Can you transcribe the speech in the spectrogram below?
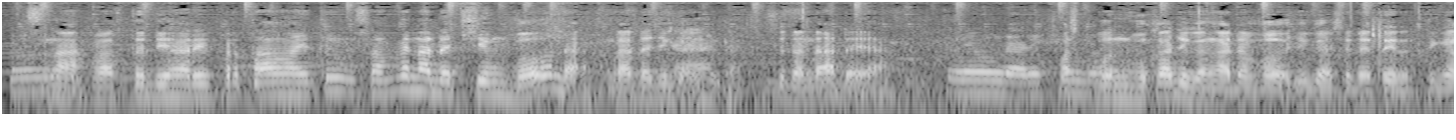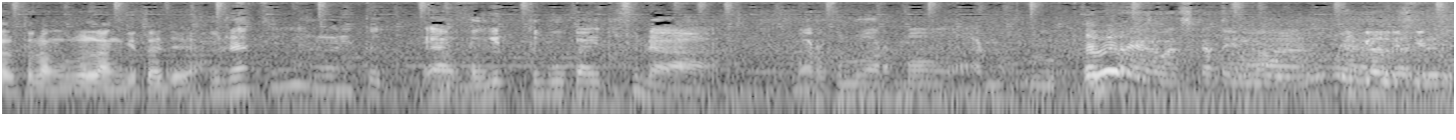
Nah, waktu di hari pertama itu sampai ada cium bau enggak? Enggak ada juga, sudah. Sudah enggak ada ya. Memang dari Pas pun buka juga enggak ada bau juga, sudah tinggal tulang belulang gitu aja ya. Sudah tinggal itu. Ya begitu buka itu sudah baru keluar bau anu. Tapi yang mas katanya tinggal di situ.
